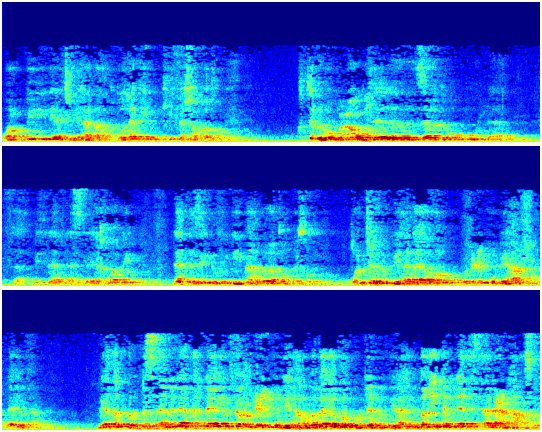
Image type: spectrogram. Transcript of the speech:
وربي لأجل هذا هبطوا لكن كيف شرطهم يعني اقتلهم عود زادوا لا فمثل هذه الأسئلة يا إخواني. لا تزيد في الإيمان ولا تنقص منه والجهل بها لا يضر والعلم بها لا ينفع. لهذا كل مسألة لا لا ينفع العلم بها ولا يضر الجهل بها ينبغي أن لا تسأل عنها أصلا.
